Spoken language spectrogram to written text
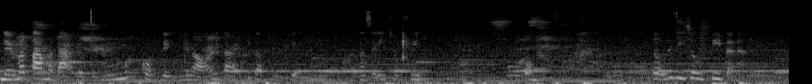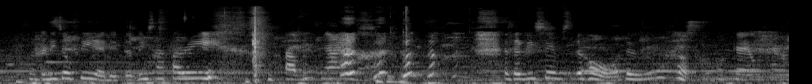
Nếu mà tao mà đạt được cái mức cột đỉnh như nó thì tao lại thích là thực hiện hơn. Và tao sẽ đi châu Phi. Cũng thích đi châu phi bạn ạ mà tớ đi châu phi để, để tớ đi safari. Biết ngay tớ đi xem hổ thứ ok ok.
